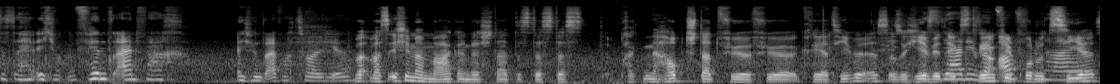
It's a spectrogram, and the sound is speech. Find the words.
Ist, ich finde es einfach, ich finde es einfach toll hier. Was ich immer mag an der Stadt, ist, dass das eine Hauptstadt für, für Kreative ist. Also hier ist wird ja extrem viel produziert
